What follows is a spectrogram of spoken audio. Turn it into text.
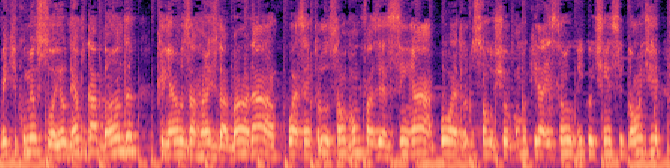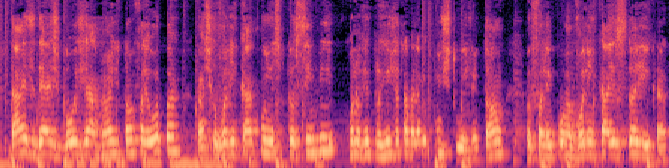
meio que começou. Eu dentro da banda, criando os arranjos da banda, ah, pô, essa introdução vamos fazer assim, ah, pô, a introdução do show, vamos criar isso. Então eu vi que eu tinha esse dom de dar as ideias boas de arranjo, então eu falei, opa, acho que eu vou linkar com isso, porque eu sempre, quando eu vim pro Rio, já trabalhava com estúdio. Então eu falei, porra, vou linkar isso daí, cara.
